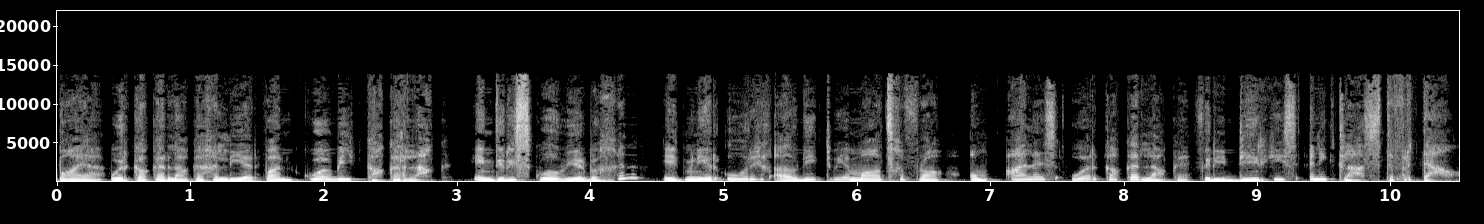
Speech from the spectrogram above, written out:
baie oor kakkerlakke geleer van Kobie kakkerlak. En toe die skool weer begin, het meneer Ulrich al die twee maats gevra om alles oor kakkerlakke vir die diertjies in die klas te vertel.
